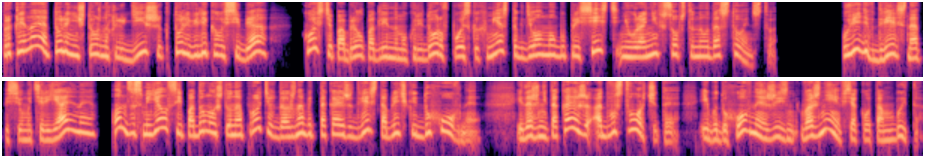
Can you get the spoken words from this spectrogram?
Проклиная то ли ничтожных людишек, то ли великого себя — Костя побрел по длинному коридору в поисках места, где он мог бы присесть, не уронив собственного достоинства. Увидев дверь с надписью «Материальная», он засмеялся и подумал, что напротив должна быть такая же дверь с табличкой «Духовная», и даже не такая же, а двустворчатая, ибо духовная жизнь важнее всякого там быта.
